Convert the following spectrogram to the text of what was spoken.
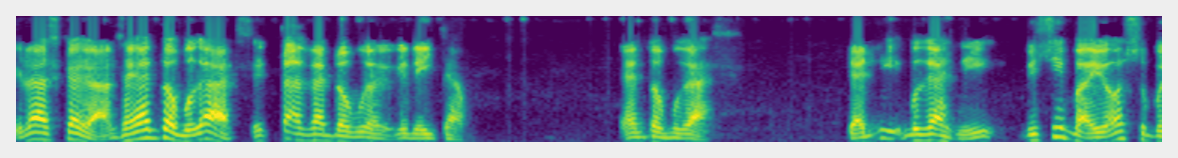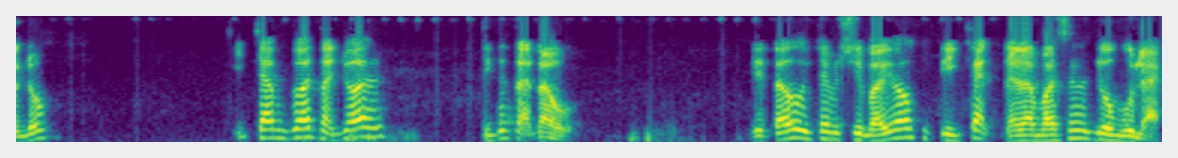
Yelah sekarang saya hantar beras. Saya tak akan hantar beras ke kedai hitam. Saya hantar beras. Jadi beras ni mesti bayar sebelum hitam jual tak jual. Kita tak tahu. Dia tahu macam mesti bayar kita ikat dalam masa 2 bulan.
